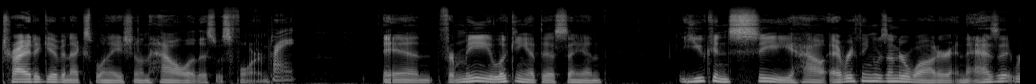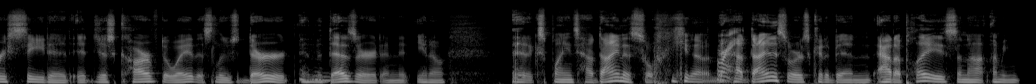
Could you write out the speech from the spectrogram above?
try to give an explanation on how all of this was formed Right. and for me, looking at this, saying, you can see how everything was underwater, and as it receded, it just carved away this loose dirt in the mm-hmm. desert, and it, you know, it explains how dinosaur, you know, Right. how dinosaurs could have been out of place and not. I mean,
